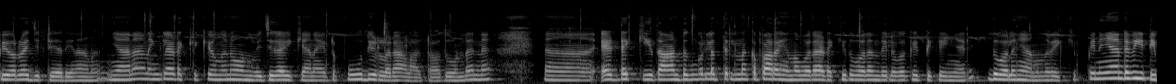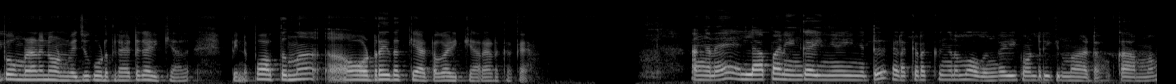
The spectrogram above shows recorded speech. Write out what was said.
പ്യുവർ വെജിറ്റേറിയൻ ആണ്. ഞാനാണെങ്കിൽ ഇടയ്ക്കൊക്കെ ഒന്ന് നോൺ വെജ് കഴിക്കാനായിട്ട് പൂതിയുള്ള ഒരാളാണ് കേട്ടോ അതുകൊണ്ട് തന്നെ ഇടയ്ക്ക് താണ്ടും കൊല്ലത്തിൽ എന്നൊക്കെ പറയുന്ന പോലെ ഇടയ്ക്ക് ഇതുപോലെ എന്തെങ്കിലുമൊക്കെ കിട്ടിക്കഴിഞ്ഞാൽ ഇതുപോലെ ഞാനൊന്ന് വെക്കും. പിന്നെ ഞാൻ എന്റെ വീട്ടിൽ പോകുമ്പോഴാണ് നോൺ വെജ് കൂടുതലായിട്ട് കഴിക്കാറ്. പിന്നെ പുറത്തുനിന്ന് ഓർഡർ ചെയ്തൊക്കെ ആട്ടോ കഴിക്കാറ് ഇടയ്ക്കൊക്കെ. അങ്ങനെ എല്ലാ പണിയും കഴിഞ്ഞ് കഴിഞ്ഞിട്ട് ഇടക്കിടക്ക് ഇങ്ങനെ മുഖം കഴുകിക്കൊണ്ടിരിക്കുന്നതാണ് കേട്ടോ. കാരണം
